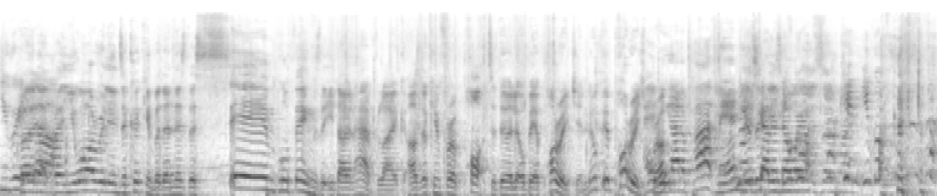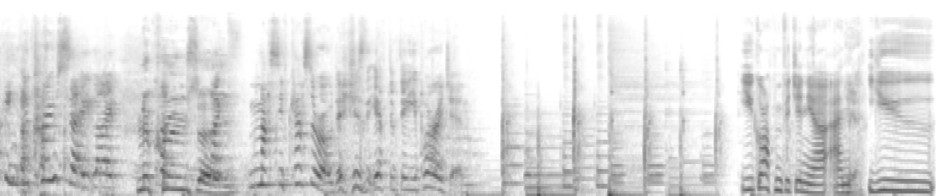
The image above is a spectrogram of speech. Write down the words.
You really But, uh, are. but you are really into cooking, but then there's the simple things that you don't have. Like I was looking for a pot to do a little bit of porridge in. A little bit of porridge, Hey, bro. we got a pot, man. you just gotta know where. got fucking, you've got fucking your crusade, like Le Creuset. like massive casserole dishes that you have to do your porridge in. You grew up in Virginia and Yeah. you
